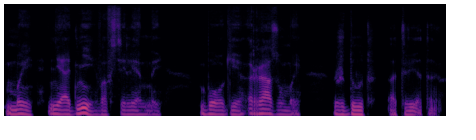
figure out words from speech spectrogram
Мы не одни во Вселенной — боги, разумы ждут ответа.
